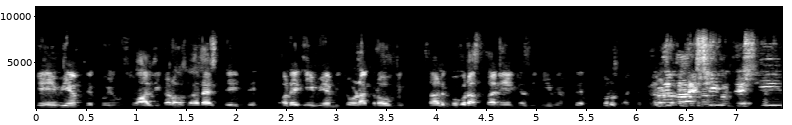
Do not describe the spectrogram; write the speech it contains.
ਕਿ ਈਵੀਐਮ ਤੇ ਕੋਈ ਹੁਣ ਸਵਾਲ ਨਹੀਂ ਖੜਾ ਹੋ ਸਕਦਾ ਸਟੇਜ ਤੇ ਔਰ ਇਹ ਈਵੀਐਮ ਹੀ ਚੋਣਾਂ ਕਰਾਊਗੀ। ਸਾਡੇ ਕੋਲ ਕੋਈ ਰਸਤਾ ਨਹੀਂ ਹੈ ਕਿ ਅਸੀਂ ਈਵੀਐਮ ਤੇ ਭਰੋਸਾ ਕਰੀਏ। ਮਤਲਬ ਵਿਦੇਸ਼ੀ ਵਿਦੇਸ਼ੀ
